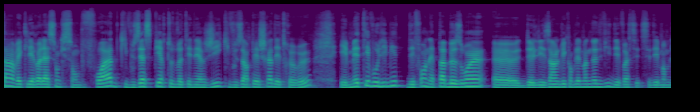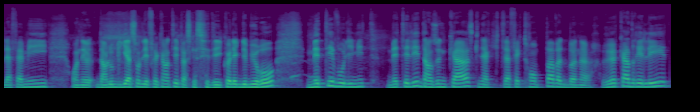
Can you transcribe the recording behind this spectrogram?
temps avec les relations qui sont froides, qui vous aspirent toute votre énergie, qui vous empêchera d'être heureux. Et mettez vos limites. Des fois, on n'a pas besoin euh, de les enlever complètement de notre vie. Des fois, c'est des membres de la famille. On est dans l'obligation de les fréquenter parce que c'est des collègues de bureau. Mettez vos limites. Mettez-les dans une case qui n'affecteront pas votre bonheur. Recadrez-les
